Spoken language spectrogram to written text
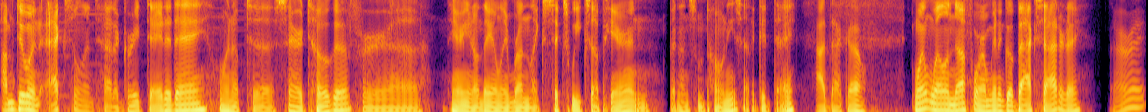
I'm doing excellent. Had a great day today. Went up to Saratoga for uh, here. You know, they only run like six weeks up here, and been on some ponies. Had a good day. How'd that go? Went well enough where I'm going to go back Saturday. All right.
